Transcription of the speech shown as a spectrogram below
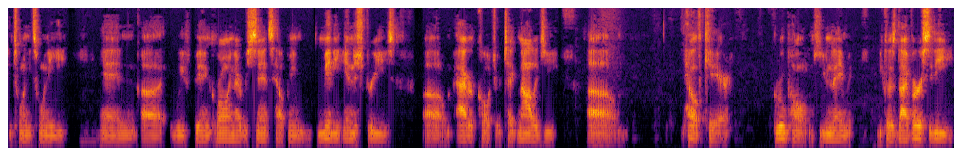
in 2020, and uh, we've been growing ever since, helping many industries um, agriculture, technology, um, healthcare, group homes, you name it, because diversity,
